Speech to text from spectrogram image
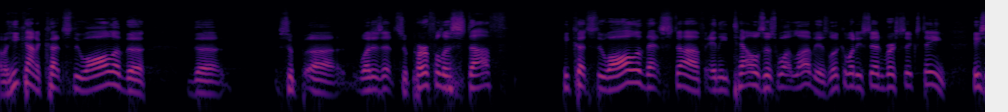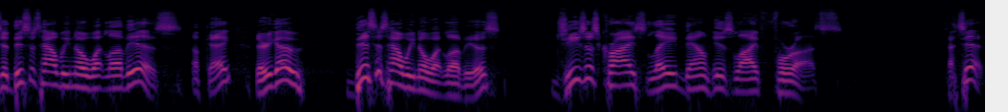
I mean, he kind of cuts through all of the, the uh, what is it, superfluous stuff he cuts through all of that stuff and he tells us what love is. Look at what he said in verse 16. He said, This is how we know what love is. Okay, there you go. This is how we know what love is. Jesus Christ laid down his life for us. That's it.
